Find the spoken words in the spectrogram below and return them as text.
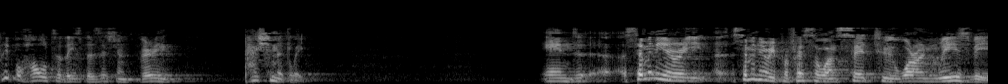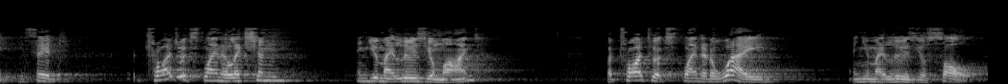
people hold to these positions very passionately. And a seminary, a seminary professor once said to Warren Wiersbe, he said, try to explain election and you may lose your mind, but try to explain it away and you may lose your soul.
